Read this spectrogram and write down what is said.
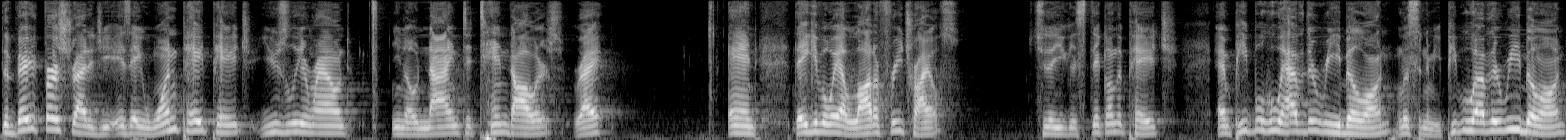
the very first strategy is a one paid page, usually around, you know, nine to ten dollars, right? And they give away a lot of free trials so that you can stick on the page and people who have their rebill on, listen to me, people who have their rebill on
